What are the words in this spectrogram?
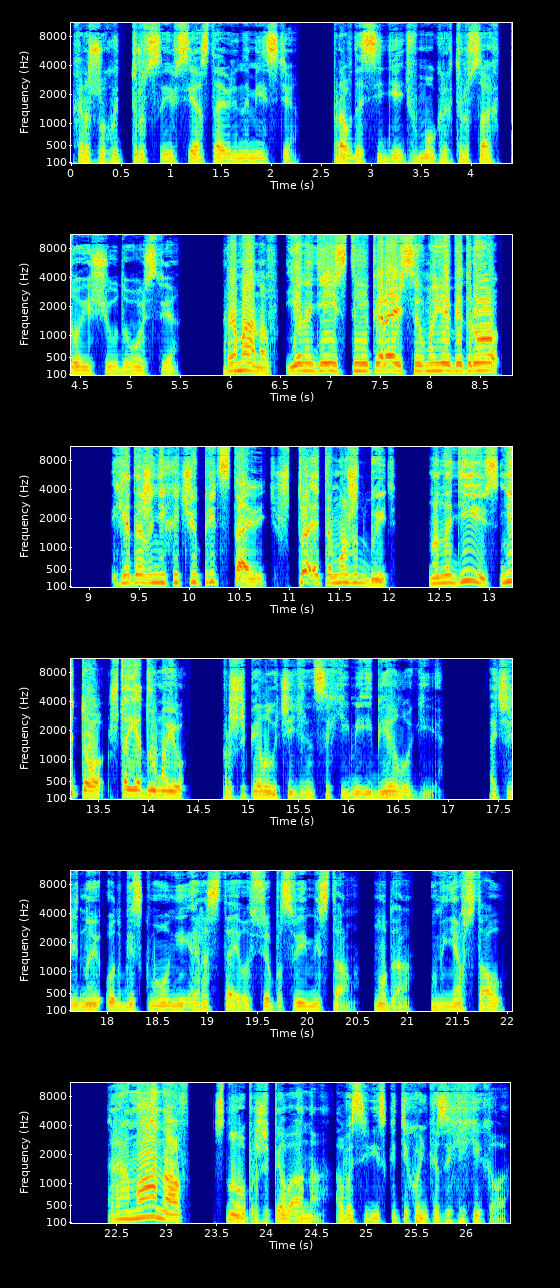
Хорошо, хоть трусы все оставили на месте. Правда, сидеть в мокрых трусах – то еще удовольствие. «Романов, я надеюсь, ты упираешься в мое бедро...» «Я даже не хочу представить, что это может быть, но надеюсь, не то, что я думаю», – прошипела учительница химии и биологии. Очередной отблеск молнии расставил все по своим местам. Ну да, у меня встал. «Романов!» Снова прошипела она, а Василиска тихонько захихикала.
